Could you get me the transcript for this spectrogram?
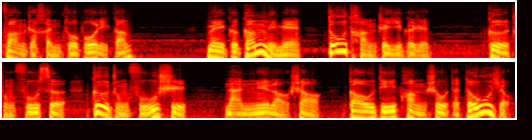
放着很多玻璃缸，每个缸里面都躺着一个人，各种肤色、各种服饰，男女老少、高低胖瘦的都有。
